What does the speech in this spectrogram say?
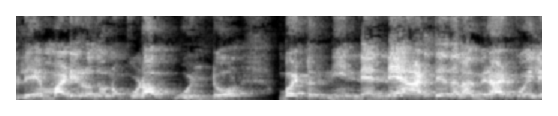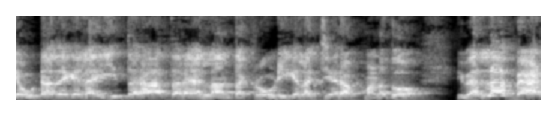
ಬ್ಲೇಮ್ ಮಾಡಿರೋದನ್ನು ಕೂಡ ಉಂಟು. ಬಟ್ ನೀನ್ ನೆನ್ನೆ ಆಡ್ತಾ ಇದ್ದಲ್ಲ, ವಿರಾಟ್ ಕೊಹ್ಲಿ ಔಟ್ ಆದಾಗೆಲ್ಲ ಈ ತರ, ಆ ತರ ಎಲ್ಲ ಅಂತ ಕ್ರೌಡಿಗೆಲ್ಲ ಚೇರ್ ಅಪ್ ಮಾಡೋದು. ಇವೆಲ್ಲ ಬೇಡ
